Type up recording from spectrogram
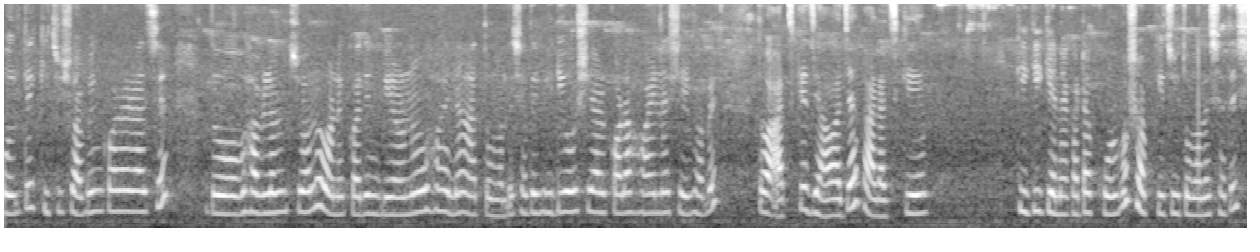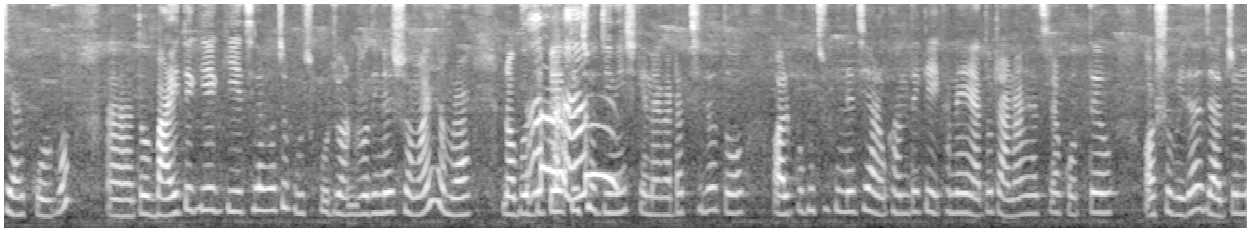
বলতে কিছু শপিং করার আছে। তো ভাবলাম চলো, অনেক কদিন বেরোনোও হয় না আর তোমাদের সাথে ভিডিও শেয়ার করা হয় না সেইভাবে। তো আজকে যাওয়া যাক আর আজকে কী কী কেনাকাটা করব সব কিছুই তোমাদের সাথে শেয়ার করব। তো বাড়িতে গিয়ে গিয়েছিলাম হচ্ছে পুচকুর জন্মদিনের সময়। আমরা নবদ্বীপের কিছু জিনিস কেনাকাটা ছিল, তো অল্প কিছু কিনেছি আর ওখান থেকে এখানে এত টানা হ্যাচড়া করতেও অসুবিধা, যার জন্য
